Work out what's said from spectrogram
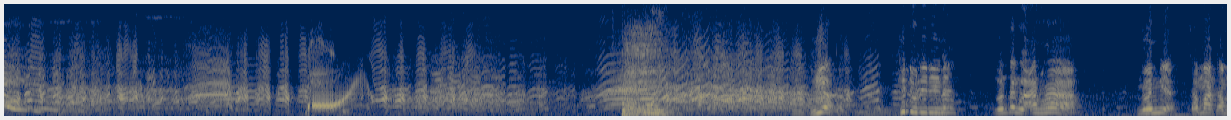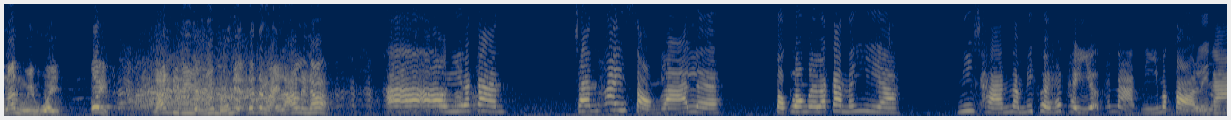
ย เฮียคิดดูดีๆนะ เงินตั้งล้านห้า เงินเนี่ยสามารถทำร้านหวยหวยๆเอ้ย ร้านดีๆอย่างเฮียหมูเนี่ยได้ตั้งหลายล้านเลยนะ เอาเอาเอางี้ละกัน ฉันให้สองล้านเลย ตกลงเลยละกันนะเฮีย นี่ฉันน่ะไม่เคยให้ใครเยอะขนาดนี้มาก่อนเลยนะ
